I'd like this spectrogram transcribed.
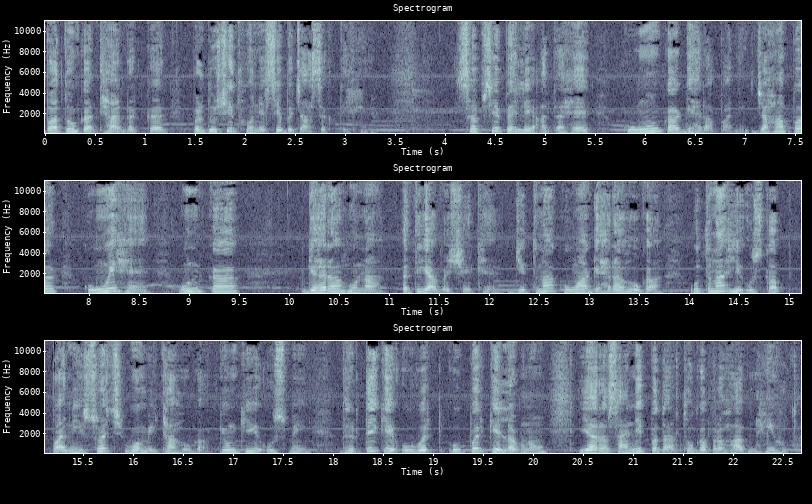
बातों का ध्यान रखकर प्रदूषित होने से बचा सकते हैं। सबसे पहले आता है कुओं का गहरा पानी, जहाँ पर कुएँ हैं, उनका गहरा होना अति आवश्यक है। जितना कुआँ गहरा होगा, उतना ही उसका पानी स्वच्छ व मीठा होगा, क्योंकि उसमें धरती के ऊपर ऊपर के लवणों या रासायनिक पदार्थों का प्रभाव नहीं होता।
